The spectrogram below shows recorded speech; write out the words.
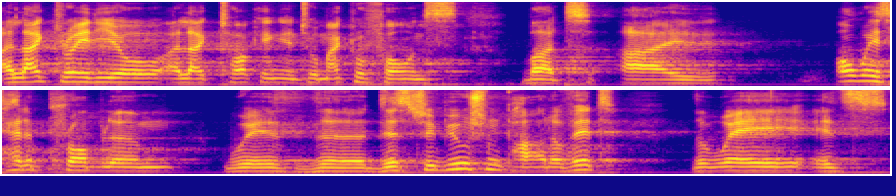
I liked radio, I liked talking into microphones, but I always had a problem with the distribution part of it, the way it's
